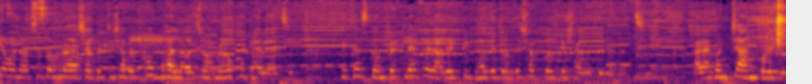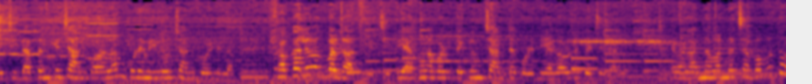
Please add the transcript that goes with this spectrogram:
কেমন আছো তোমরা? আশা করছি সবাই খুব ভালো আছো, আমরাও খুব ভালো আছি। পিথাস কমপ্লিট লাইফের আরও একটি ভাগে তোমাদের সকলকে স্বাগত জানাচ্ছি। আর এখন চান করে নিয়েছি দাতানকে চান করালাম, করে নিজেও চান করে নিলাম। সকালেও একবার গা ধুয়েছি দিয়ে এখন আবার দেখলাম চানটা করে নিই এগারোটা বেজে গেল। এবার রান্না বান্না চাপাবো তো?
